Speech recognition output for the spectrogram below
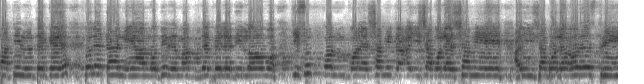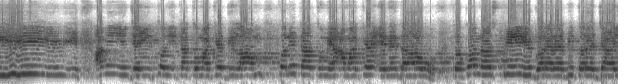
পাতিল থেকে তোলেটা নিয়ে নদীর মধ্যে ফেলে দিল। কিছুক্ষণ পরে স্বামীটা আইসা বলে, স্বামী আইসা বলে, ওরে স্ত্রী, আমি যেই তলিটা তোমাকে দিলাম, তলিটা তুমি আমাকে এনে দাও। তখন স্ত্রী ঘরের ভিতরে যাই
